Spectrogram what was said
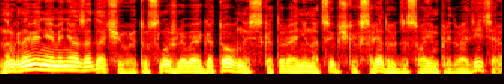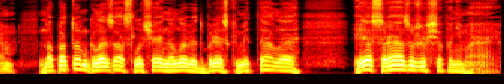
На мгновение меня озадачивает услужливая готовность, с которой они на цыпочках следуют за своим предводителем, но потом глаза случайно ловят блеск металла, и я сразу же все понимаю.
